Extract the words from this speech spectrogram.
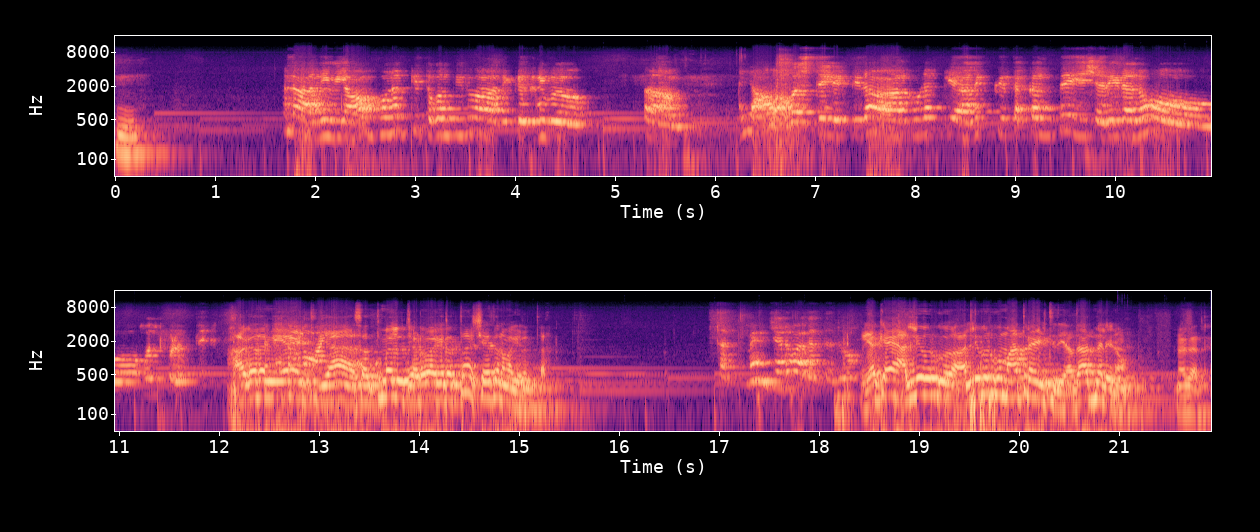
ಹ್ಮ್. ಅಲ್ಲ ನೀವ್ ಯಾವ ಗುಣಕ್ಕೆ ತಗೊಂತೀರೋ ಅದಕ್ಕೆ ನೀವು ಯಾವ ಅವಸ್ಥೆಯಲ್ಲಿ ಇರ್ತೀರಾ ಆ ಗುಣಕ್ಕೆ ಅದಕ್ಕೆ ತಕ್ಕಂತೆ ಈ ಶರೀರನು ಹೊಂದ್ಕೊಳ್ಳುತ್ತೆ. ಹಾಗಾದ್ರೆ ನೀ ಏನ್ ಹೇಳ್ತಿದ್ಯಾ? ಸತ್ ಮೇಲೂ ಜಡವಾಗಿರುತ್ತಾ ಚೇತನವಾಗಿರುತ್ತಾ? ಸತ್ಮೇಲೆ ಜಡವಾಗತ್ತದು. ಯಾಕೆ ಅಲ್ಲಿವರೆಗೂ ಅಲ್ಲಿವರೆಗೂ ಮಾತ್ರ ಹೇಳ್ತಿದ್ಯಾ? ಅದಾದ್ಮೇಲೇನು? ಹಾಗಾದ್ರೆ.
